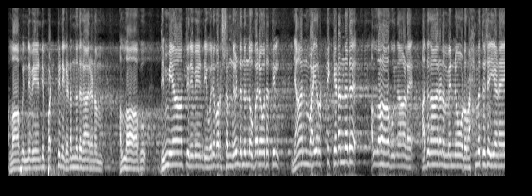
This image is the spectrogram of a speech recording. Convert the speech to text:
അള്ളാഹുവിന് വേണ്ടി പട്ടിണി കിടന്നത് കാരണം അള്ളാഹു ദിമ്യാത്തിന് വേണ്ടി ഒരു വർഷം നീണ്ടുനിന്ന ഉപരോധത്തിൽ ഞാൻ വയറൊട്ടി കിടന്നത് അള്ളാഹു നാളെ അത് കാരണം എന്നോട് റഹ്മത്ത് ചെയ്യണേ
